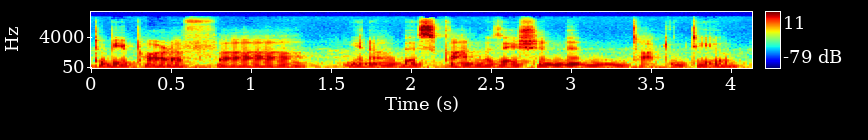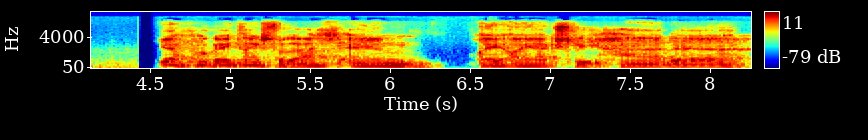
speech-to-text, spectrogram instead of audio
to be part of uh, you know this conversation and talking to you. Yeah okay thanks for that. Um, I, I actually had uh,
